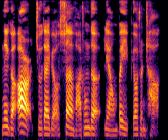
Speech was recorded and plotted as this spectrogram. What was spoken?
那个二就代表算法中的两倍标准差。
